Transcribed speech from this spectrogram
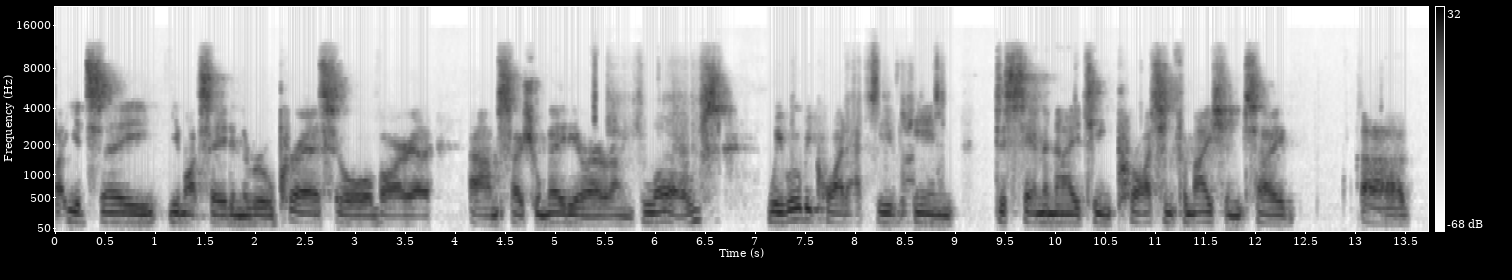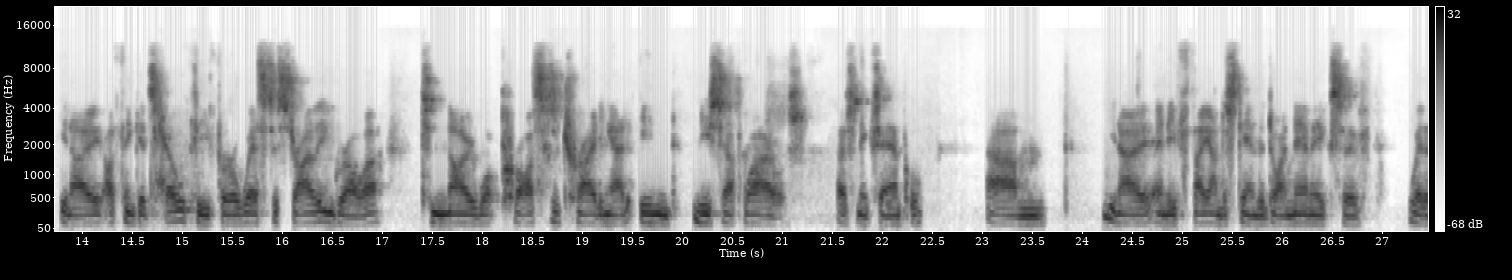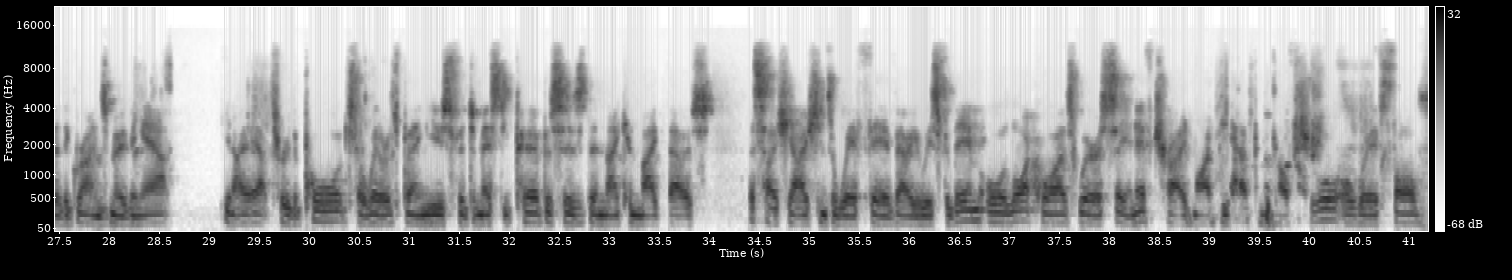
but you'd see you might see it in the rural press or via um, social media or our own blogs. We will be quite active in disseminating price information. So, uh, you know, I think it's healthy for a West Australian grower to know what prices are trading at in New South Wales as an example. Um, you know, and if they understand the dynamics of whether the grain's moving out, you know, out through the ports or whether it's being used for domestic purposes, then they can make those associations of where fair value is for them, or likewise where a CNF trade might be happening offshore or where FOB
